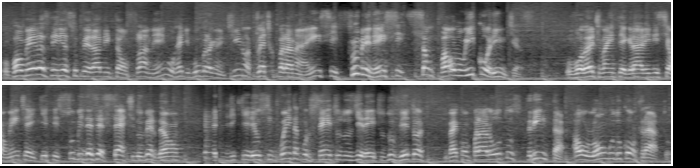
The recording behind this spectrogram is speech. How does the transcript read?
O Palmeiras teria superado então Flamengo, Red Bull Bragantino, Atlético Paranaense, Fluminense, São Paulo e Corinthians. O volante vai integrar inicialmente a equipe sub-17 do Verdão, adquiriu 50% dos direitos do Vitor e vai comprar outros 30 ao longo do contrato.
